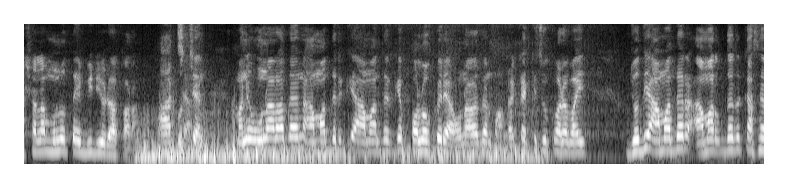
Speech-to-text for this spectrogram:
আসলে মূলত এই ভিডিওটা করা। আচ্ছা। বুঝছেন? মানে ওনারা দেন আমাদেরকে আমাদেরকে ফলো করে ওনারা দেন ভালো একটা কিছু করে ভাই। যদি আমাদের আমাদের কাছে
